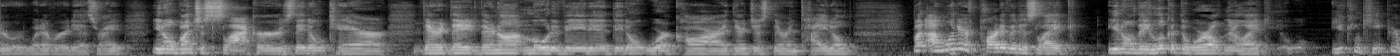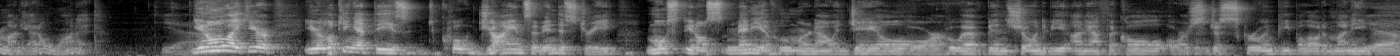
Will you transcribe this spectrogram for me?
or whatever it is, right? You know, a bunch of slackers. They don't care. Mm-hmm. They're they they're not motivated. They don't work hard. They're just they're entitled. But I wonder if part of it is like, you know, they look at the world and they're like, you can keep your money. I don't want it. Yeah. You know, like you're you're looking at these quote giants of industry, most you know, many of whom are now in jail or who have been shown to be unethical or s just screwing people out of money. Yeah.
